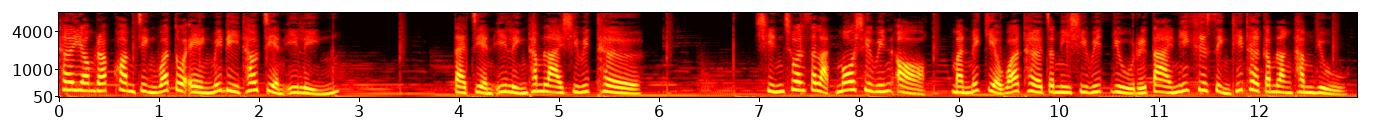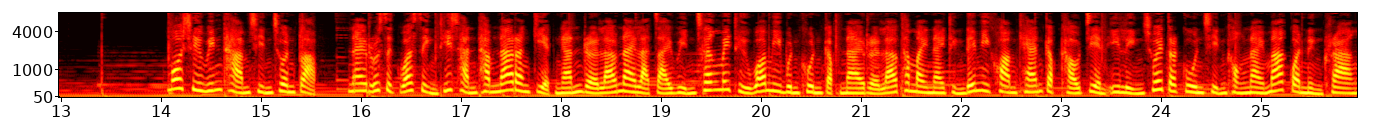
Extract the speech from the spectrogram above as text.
เธอยอมรับความจริงว่าตัวเองไม่ดีเท่าเจียนอีหลิง แต่เจียนอีหลิงทำลายชีวิตเธอ ชินชวนสลัดโม่ชีวินออก มันไม่เกี่ยวว่าเธอจะมีชีวิตอยู่หรือตายนี่คือสิ่งที่เธอกำลังทำอยู่ โม่ชีวินถามชินชวนกลับ นายรู้สึกว่าสิ่งที่ฉันทำน่ารังเกียจงั้นเหรอแล้วนายหละใจายหวินเชิงไม่ถือว่ามีบุญคุณกับนายเหรอแล้วทำไมนายถึงได้มีความแค้นกับเขาเจียนอีหลิงช่วยตระกูลฉินของนายมากกว่าหนึ่งครั้ง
